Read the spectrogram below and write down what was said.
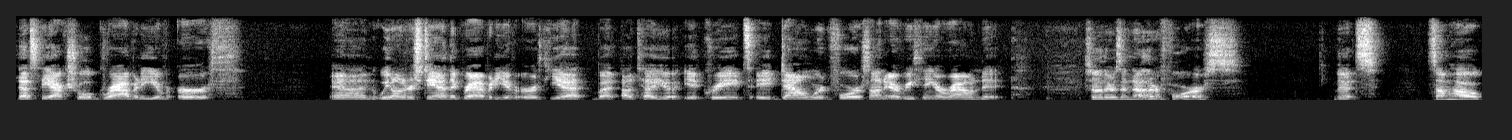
that's the actual gravity of Earth. And we don't understand the gravity of Earth yet, but I'll tell you, it creates a downward force on everything around it. So there's another force that's somehow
